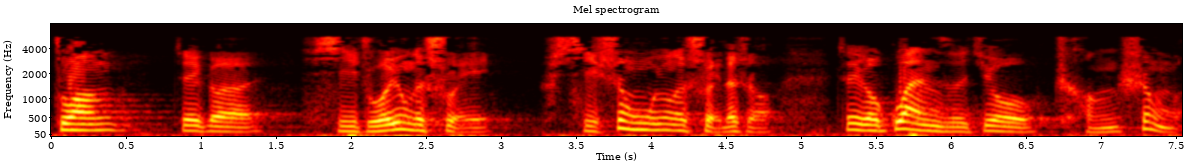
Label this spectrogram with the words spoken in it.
装这个洗濯用的水、洗圣物用的水的时候，这个罐子就成圣了。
